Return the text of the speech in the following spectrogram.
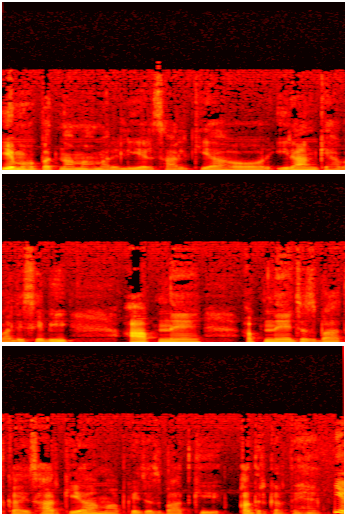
یہ محبت نامہ ہمارے لیے ارسال کیا اور ایران کے حوالے سے بھی آپ نے اپنے جذبات کا اظہار کیا، ہم آپ کے جذبات کی قدر کرتے ہیں۔ یہ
